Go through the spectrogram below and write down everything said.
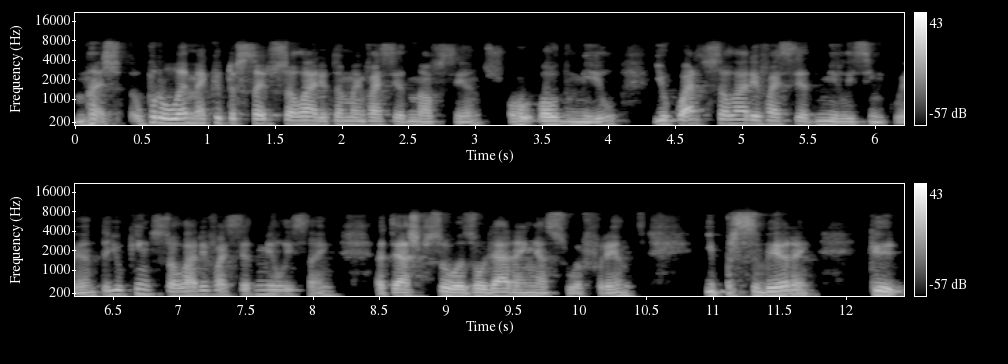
mas o problema é que o terceiro salário também vai ser de 900 ou, ou de 1000 e o quarto salário vai ser de 1050 e o quinto salário vai ser de 1100, até as pessoas olharem à sua frente e perceberem que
